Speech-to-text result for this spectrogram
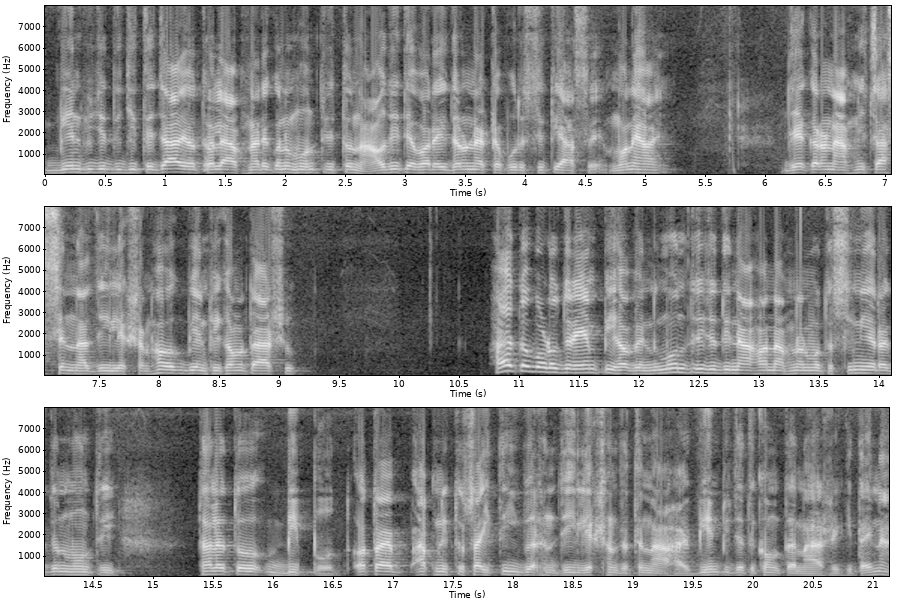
বিএনপি যদি জিতে যায়, তাহলে আপনারে কোনো মন্ত্রিত্ব নাও দিতে পারে। এই ধরনের একটা পরিস্থিতি আছে মনে হয়। যে কারণে আপনি চাচ্ছেন না যে ইলেকশন হোক বিএনপি ক্ষমতা আসুক। হয়তো বড়দের এমপি হবেন। মন্ত্রী যদি না হন, আপনার মতো সিনিয়র একজন মন্ত্রী তাহলে তো বিপদ। অতএব আপনি তো চাইতেই পারেন যে ইলেকশন যাতে না হয় বিএনপি যাতে ক্ষমতা না আসে কি, তাই না?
